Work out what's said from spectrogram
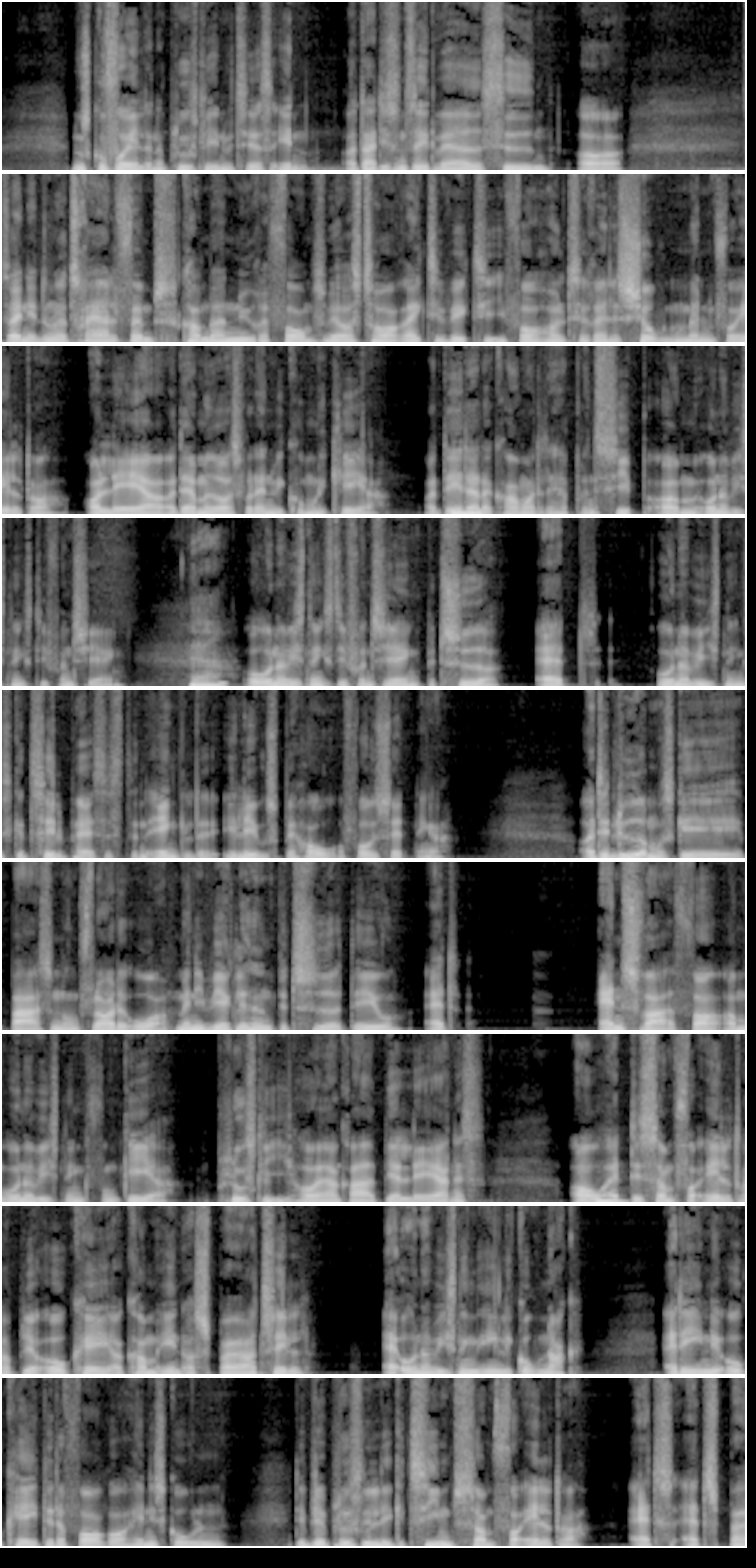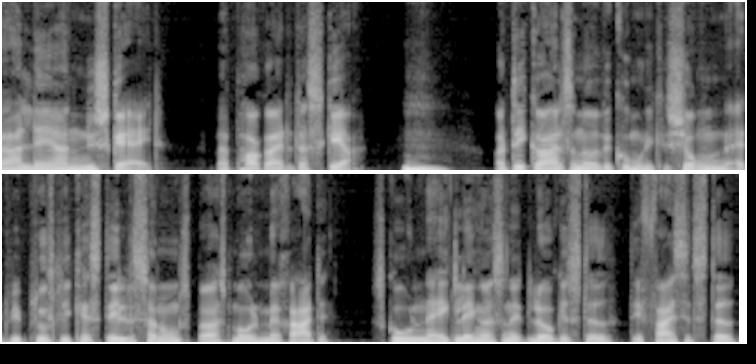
Nu skulle forældrene pludselig inviteres ind, og der har de sådan set været siden, og så i 1993 kom der en ny reform, som jeg også tror er rigtig vigtig i forhold til relationen mellem forældre og lærere, og dermed også, hvordan vi kommunikerer. Og det er mm. der, der kommer det her princip om undervisningsdifferentiering. Ja. Og undervisningsdifferentiering betyder, at undervisningen skal tilpasses den enkelte elevs behov og forudsætninger. Og det lyder måske bare som nogle flotte ord, men i virkeligheden betyder det jo, at ansvaret for, om undervisningen fungerer, pludselig i højere grad bliver lærernes, og mm. at det som forældre bliver okay at komme ind og spørge til, er undervisningen egentlig god nok? Er det egentlig okay, det der foregår hen i skolen? Det bliver pludselig legitimt som forældre at, at spørge læreren nysgerrigt, hvad pokker er det, der sker? Mm. Og det gør altså noget ved kommunikationen, at vi pludselig kan stille sådan nogle spørgsmål med rette. Skolen er ikke længere sådan et lukket sted. Det er faktisk et sted,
